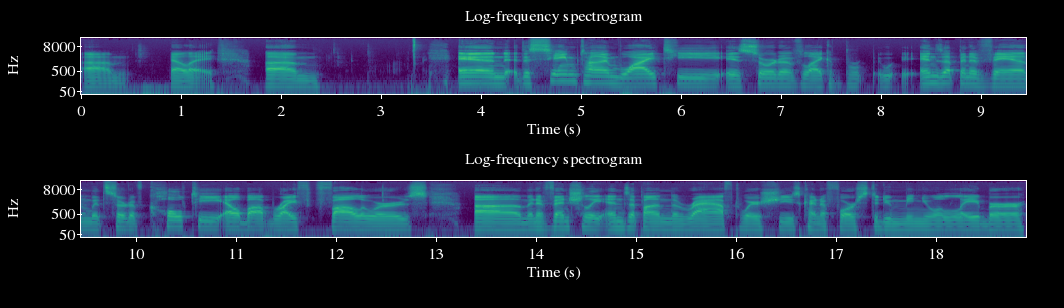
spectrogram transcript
um, L.A. Um, and at the same time YT is sort of like ends up in a van with sort of culty L. Bob Rife followers um, and eventually ends up on the raft where she's kind of forced to do manual labor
